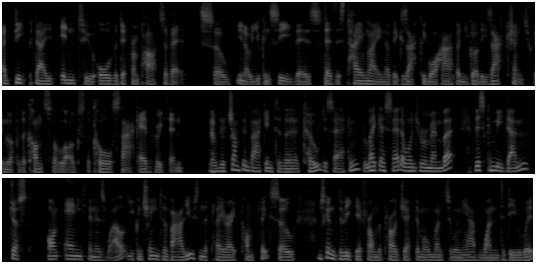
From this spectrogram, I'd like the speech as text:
a deep dive into all the different parts of it so you know you can see there's there's this timeline of exactly what happened. You've got these actions. You can look at the console logs, the call stack, everything. Now, just jumping back into the code a second, like I said, I want you to remember this can be done just on anything as well. You can change the values in the playwright config. So I'm just going to delete it from the project a moment so when you have one to deal with.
